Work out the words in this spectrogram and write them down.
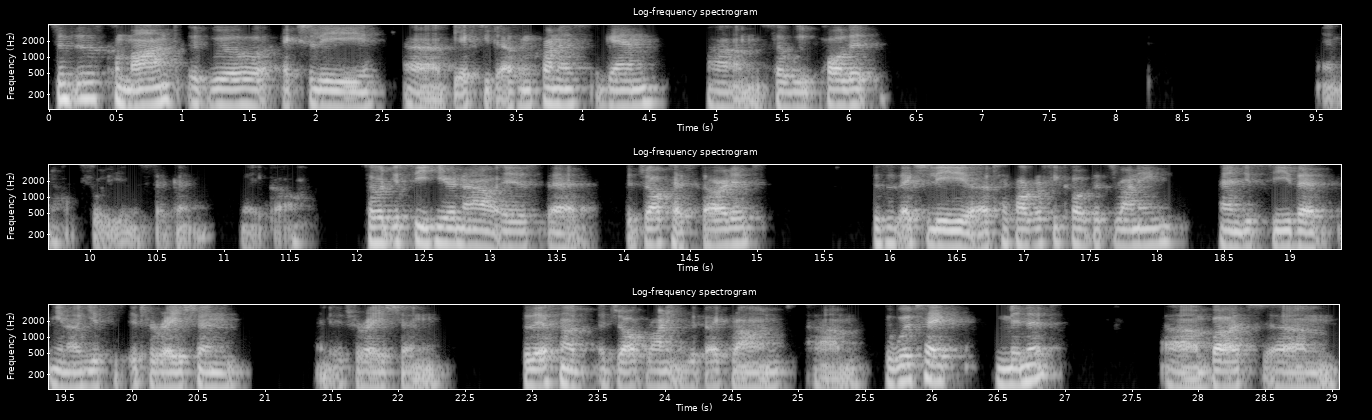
Since this is command, it will actually uh, be executed asynchronous again. Um, so we poll it. And hopefully in a second, there you go. So what you see here now is that the job has started. This is actually a ptychography code that's running. And you see that, you know, here's this iteration and iteration. So there's not a job running in the background. Um, it will take a minute, uh, but um,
